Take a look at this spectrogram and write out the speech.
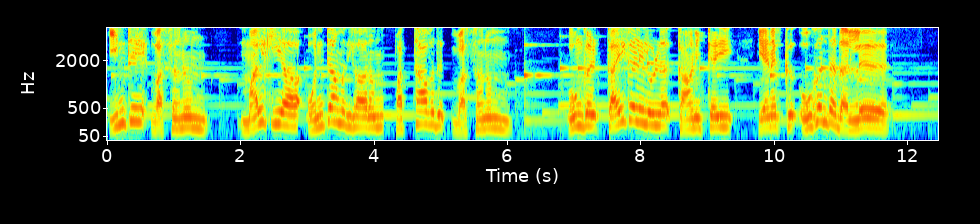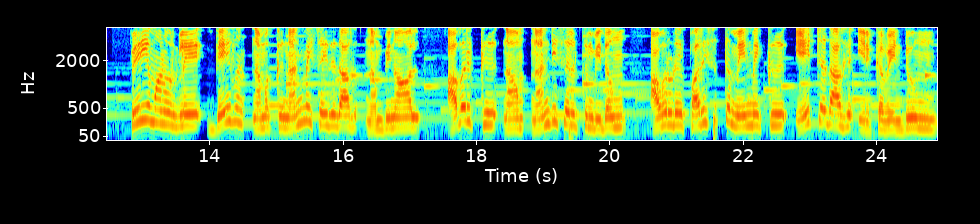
இன்றே வசனம். மல்கியா ஒன்றாம் அதிகாரம் பத்தாவது வசனம். உங்கள் கைகளில் உள்ள காணிக்கை எனக்கு உகந்ததல்ல. பிரியமானவர்களே தேவன் நமக்கு நன்மை செய்ததாக நம்பினால் அவருக்கு நாம் நன்றி செலுத்தும் விதம் அவருடைய பரிசுத்த மேன்மைக்கு ஏற்றதாக இருக்க வேண்டும்.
